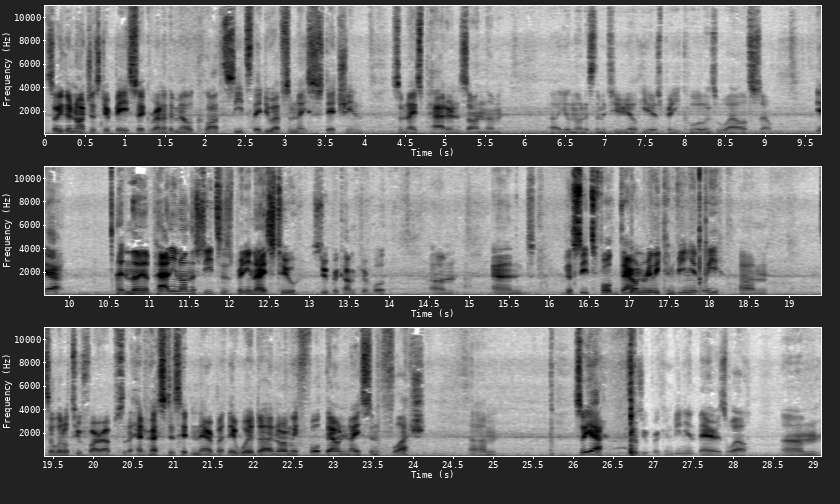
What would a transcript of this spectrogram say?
so they're not just your basic run-of-the-mill cloth seats. They do have some nice stitching, some nice patterns on them. Uh, you'll notice the material here is pretty cool as well. So, yeah. And the padding on the seats is pretty nice too. Super comfortable. Um, and the seats fold down really conveniently. Um, it's a little too far up, so the headrest is hitting there, but they would uh, normally fold down nice and flush. Um, so yeah, super convenient there as well. Um,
